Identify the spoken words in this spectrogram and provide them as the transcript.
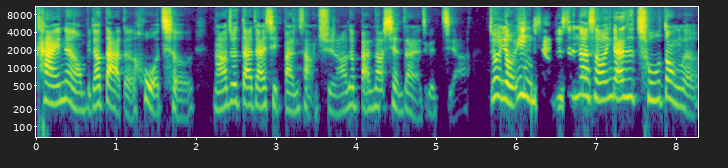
开那种比较大的货车，然后就大家一起搬上去，然后就搬到现在的这个家。就有印象，就是那时候应该是出动了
